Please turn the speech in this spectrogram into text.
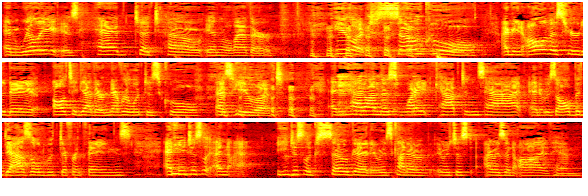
and Willie is head to toe in leather. He looked so cool. I mean, all of us here today, all together, never looked as cool as he looked. And he had on this white captain's hat, and it was all bedazzled with different things. And he just and he just looked so good. It was kind of, it was just, I was in awe of him.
